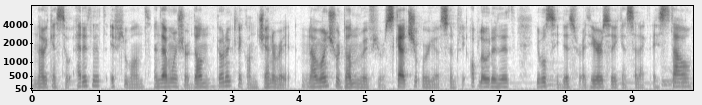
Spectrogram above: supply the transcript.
Now you can still edit it if you want. And then once you're done, go and click on generate. Now once you're done with your sketch or you have simply uploaded it, you will see this right here. So you can select a style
